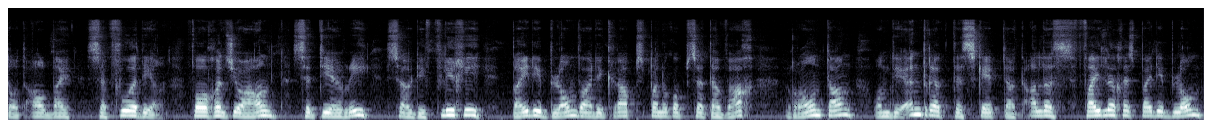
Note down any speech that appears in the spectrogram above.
tot albei se voordeel. Volgens Johan se teorie sou die vliegie by die blom waar die krabspinnekop sit te wag rondhang om die indruk te skep dat alles veilig is by die blom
